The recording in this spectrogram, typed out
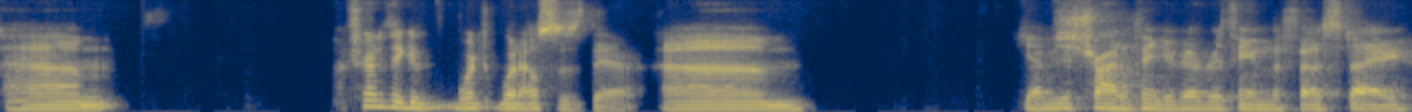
Um, I'm trying to think of what, what else is there. Um, Yeah, I'm just trying to think of everything in the first day.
